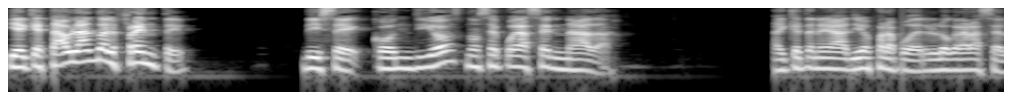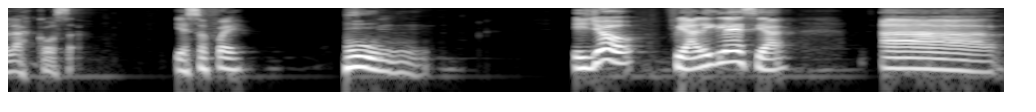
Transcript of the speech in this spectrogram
Y el que está hablando al frente dice, con Dios no se puede hacer nada. Hay que tener a Dios para poder lograr hacer las cosas. Y eso fue ¡boom! Y yo fui a la iglesia a,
